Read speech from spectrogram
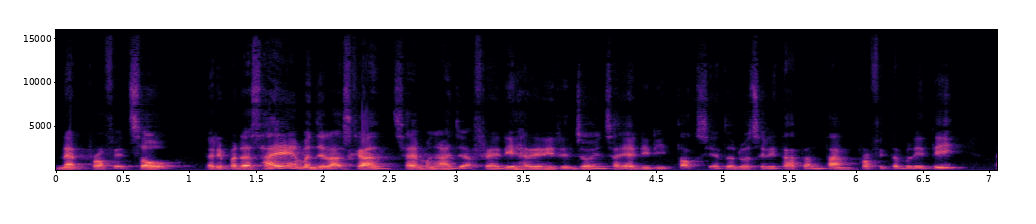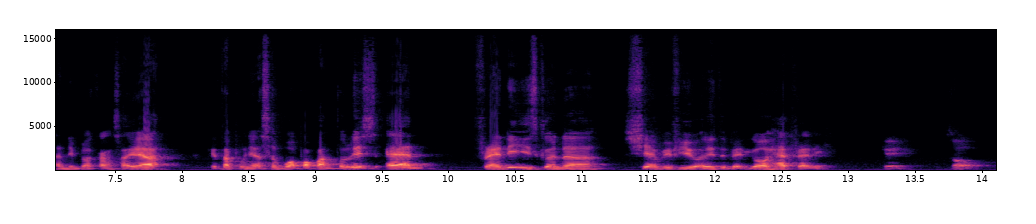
net profit. So daripada saya yang menjelaskan, saya mengajak Freddy hari ini join saya di Detox, yaitu dua cerita tentang profitability, dan di belakang saya kita punya sebuah papan tulis, and Freddy is gonna share with you a little bit. Go ahead, Freddy. Okay. so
